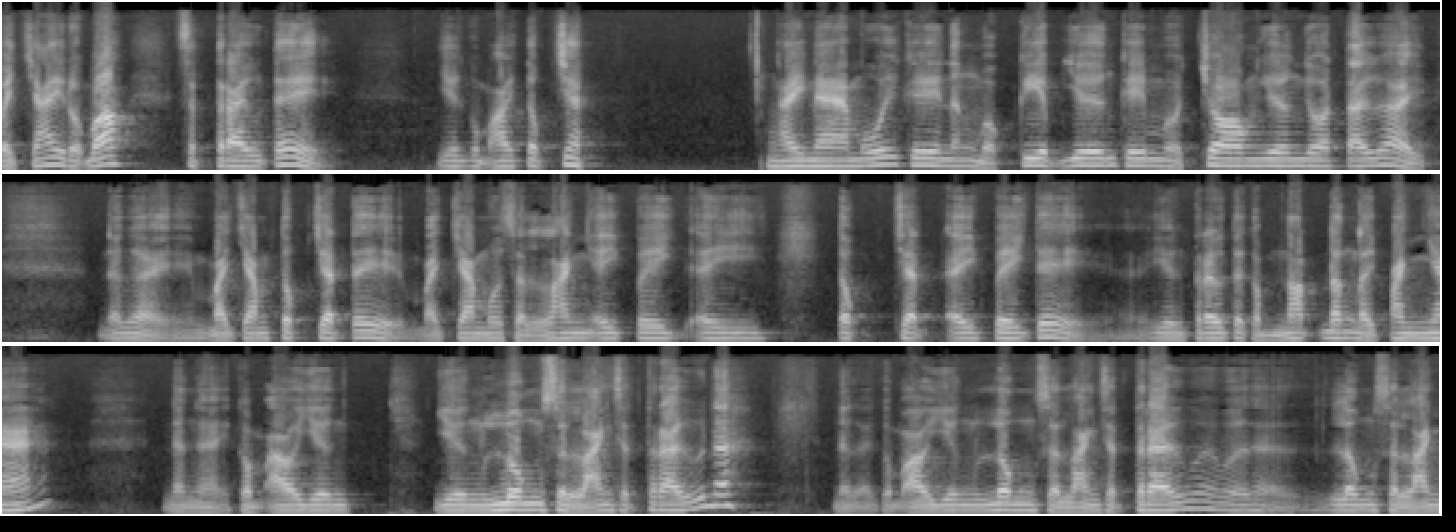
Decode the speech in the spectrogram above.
បច្ច័យរបស់សត្រូវទេ យើងកុំឲ្យទុកចិត្តថ្ងៃណាមួយគេនឹងមកគៀបយើងគេមកចងយើងយកទៅហើយហ្នឹងហើយមិនបាច់ចាំទុកចិត្តទេមិនបាច់ចាំមកស្រឡាញ់អីពេកអីទុកចិត្តអីពេកទេ យើងត្រូវតែកំណត់ដឹងដោយបញ្ញាហ្នឹងហើយកុំឲ្យយើងយើងលងស្រឡាញ់សត្រូវណាហ្នឹងហើយកុំឲ្យយើងលងស្រឡាញ់សត្រូវមើលថាលងស្រឡាញ់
